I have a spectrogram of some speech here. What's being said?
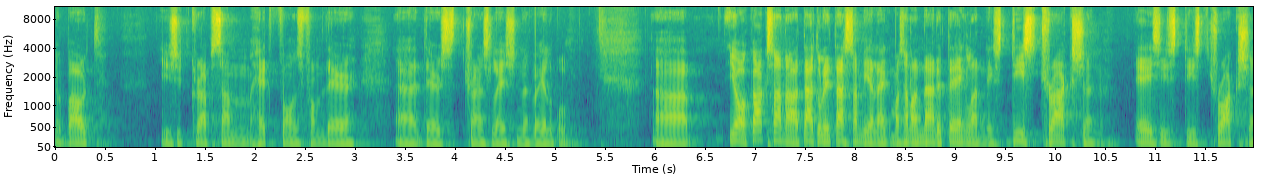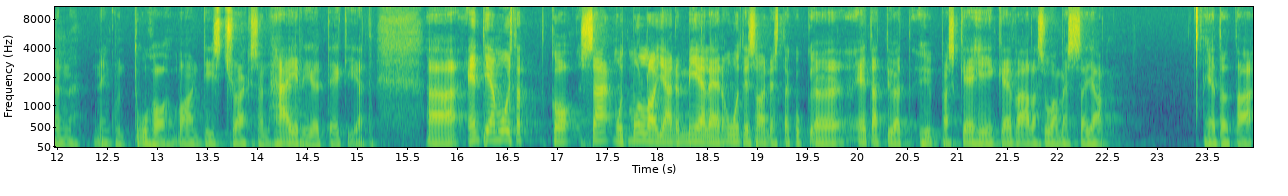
about? You should grab some headphones from there. Uh, there's translation available. Uh, joo, kaksi sanaa. Tämä tuli tässä mieleen, kun mä sanon nämä nyt englanniksi. Distraction. Ei siis destruction, niin kuin tuho, vaan distraction, häiriötekijät. Uh, en tiedä, muistat, Ko sä, mutta mulla on jäänyt mieleen uutisoinnista, kun etätyöt hyppäs kehiin keväällä Suomessa ja, ja tota,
